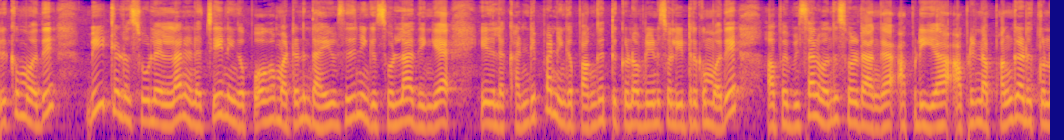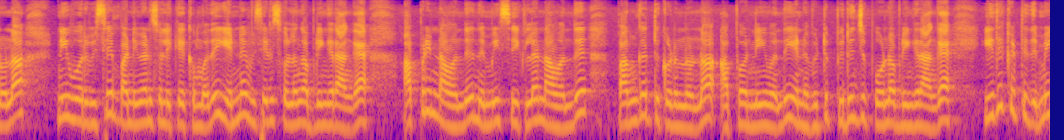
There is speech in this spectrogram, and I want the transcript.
இருக்கும்போது வீட்டில் உள்ள சூழலெல்லாம் நினச்சி நீங்கள் போக மாட்டேன்னு தயவு செய்து நீங்கள் சொல்லாதீங்க. இதில் கண்டிப்பாக நீங்கள் பங்கெடுத்துக்கணும் அப்படின்னு சொல்லிட்டு இருக்கும்போது அப்போ விசால் வந்து சொல்கிறாங்க அப்படியா? அப்படி நான் பங்கெடுக்கணும்னா நீ ஒரு விஷயம் பண்ணுவேன்னு சொல்லி கேட்கும்போது என்ன விஷயம்னு சொல்லுங்கள் அப்படிங்கிறாங்க. அப்படி நான் வந்து இந்த மியூசிக்கில் நான் வந்து பங்கெடுத்துக்கணும்னா அப்போ நீ வந்து என்னை விட்டு பிரிஞ்சு போகணும் அப்படிங்கிறாங்க. இதுக்கிட்டதுமே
